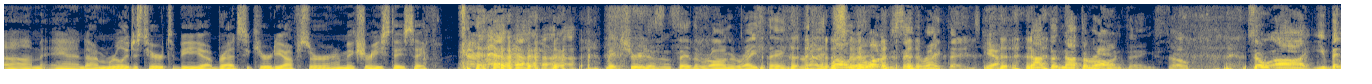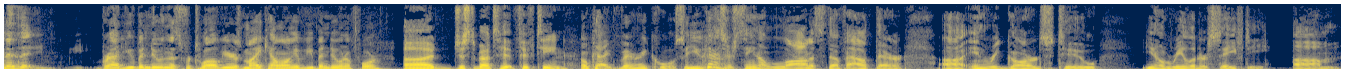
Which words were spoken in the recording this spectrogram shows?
Um, and I'm really just here to be uh, Brad's security officer and make sure he stays safe. Make sure he doesn't say the wrong or right things, right? well, you want him to say the right things, Yeah. not the not the wrong things. So, so uh, you've been in the Brad. You've been doing this for twelve years. Mike, how long have you been doing it for? Uh, just about to hit 15. Okay, very cool. So you guys are seeing a lot of stuff out there uh, in regards to you know realtor safety. Um,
